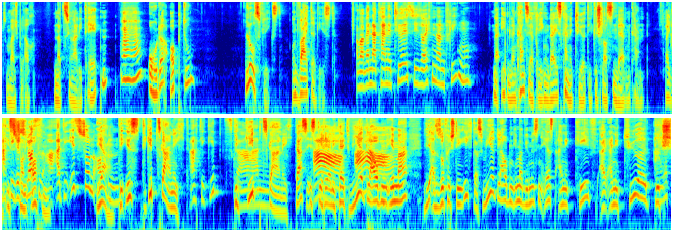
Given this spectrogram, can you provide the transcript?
zum Beispiel auch Nationalitäten, oder ob du losfliegst und weitergehst. Aber wenn da keine Tür ist, wie soll ich denn dann fliegen? Na eben, dann kannst du ja fliegen. Da ist keine Tür, die geschlossen werden kann. Weil die Ach, ist die schon geschlossen. offen. Ah, die ist schon offen. Ja, die ist, die gibt's gar nicht. Ach, die gibt's Die gar gibt's nicht. gar nicht. Das ist die Ah, Realität. Wir ah. glauben immer, wir, also so verstehe ich das. Wir glauben immer, wir müssen erst eine Käf, ein- eine Tür durch,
